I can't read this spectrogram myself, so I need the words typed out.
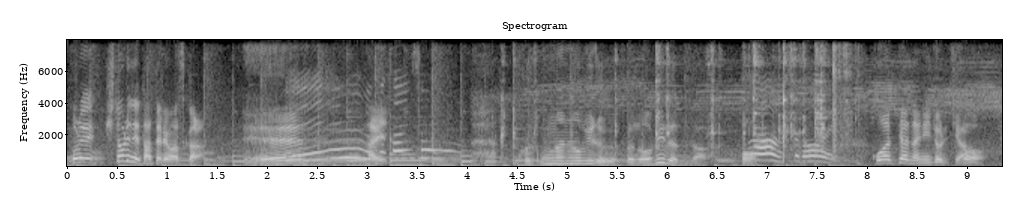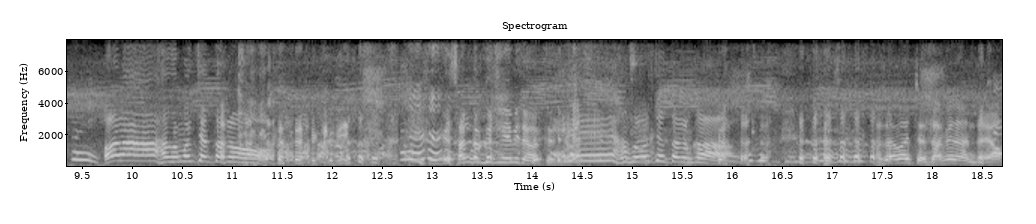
これ一人で立てれますから。えはい。高そうこれそんなに伸びる？ー、それ伸びるんだ。あーすごい。こうやってやんだニトリちゃん。はあらー挟まっちゃったの。首三角締めみたいになってるじゃんえー、挟まっちゃったのか。挟まっちゃダメなんだよ。あ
